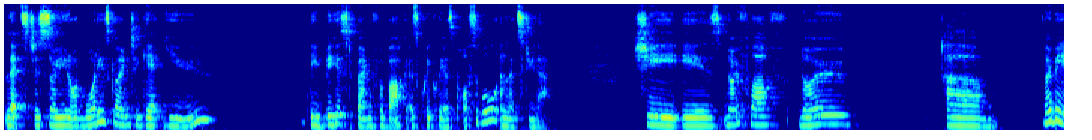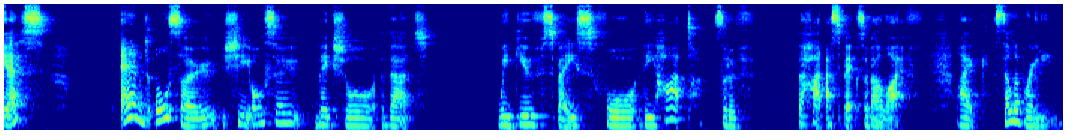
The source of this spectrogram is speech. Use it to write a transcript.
Let's just zone in on what is going to get you the biggest bang for buck as quickly as possible. And let's do that. She is no fluff, no, um, no BS. And also, she also makes sure that we give space for the heart, sort of the heart aspects of our life, like celebrating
